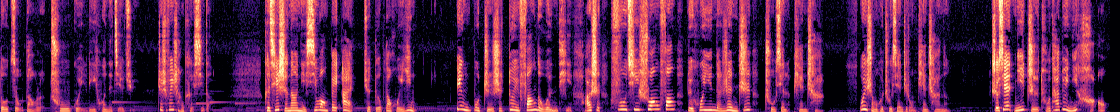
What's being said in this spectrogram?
都走到了出轨离婚的结局，这是非常可惜的。可其实呢，你希望被爱却得不到回应。并不只是对方的问题，而是夫妻双方对婚姻的认知出现了偏差。为什么会出现这种偏差呢？首先，你只图他对你好，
